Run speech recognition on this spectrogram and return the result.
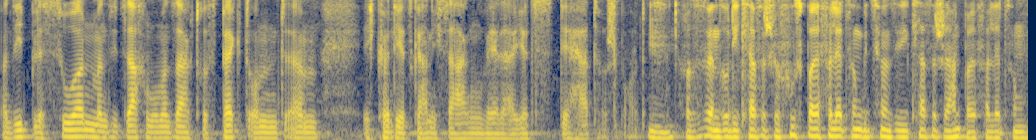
man sieht Blessuren, man sieht Sachen, wo man sagt Respekt und ähm, ich könnte jetzt gar nicht sagen, wer da jetzt der härtere Sport ist. Mhm. Was ist denn so die klassische Fußballverletzung bzw. die klassische Handballverletzung?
